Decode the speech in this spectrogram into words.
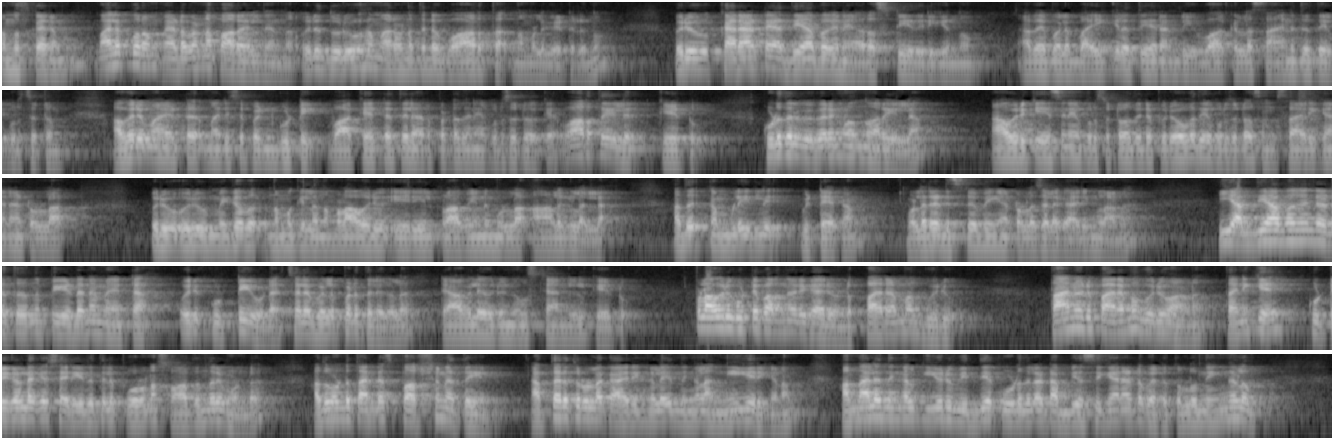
നമസ്കാരം. മലപ്പുറം എടവണ്ണപ്പാറയിൽ നിന്ന് ഒരു ദുരൂഹ മരണത്തിന്റെ വാർത്ത നമ്മൾ കേട്ടിരുന്നു. ഒരു കരാട്ടെ അധ്യാപകനെ അറസ്റ്റ് ചെയ്തിരിക്കുന്നു. അതേപോലെ ബൈക്കിലെത്തിയ രണ്ട് യുവാക്കളുടെ സാന്നിധ്യത്തെക്കുറിച്ചിട്ടും അവരുമായിട്ട് മരിച്ച പെൺകുട്ടി വാക്കേറ്റത്തിൽ ഏർപ്പെട്ടതിനെ കുറിച്ചിട്ടുമൊക്കെ വാർത്തയിൽ കേട്ടു. കൂടുതൽ വിവരങ്ങളൊന്നും അറിയില്ല. ആ ഒരു കേസിനെ കുറിച്ചിട്ടോ അതിന്റെ പുരോഗതിയെക്കുറിച്ചിട്ടോ സംസാരിക്കാനായിട്ടുള്ള ഒരു ഒരു മികവ് നമുക്കില്ല. നമ്മൾ ആ ഒരു ഏരിയയിൽ പ്രാവീണ്യമുള്ള ആളുകളല്ല. അത് കംപ്ലീറ്റ്ലി വിട്ടേക്കാം. വളരെ ഡിസ്റ്റർബിംഗ് ആയിട്ടുള്ള ചില കാര്യങ്ങളാണ്. ഈ അധ്യാപകന്റെ അടുത്ത് നിന്ന് പീഡനമേറ്റ ഒരു കുട്ടിയുടെ ചില വെളിപ്പെടുത്തലുകൾ രാവിലെ ഒരു ന്യൂസ് ചാനലിൽ കേട്ടു. അപ്പോൾ ആ ഒരു കുട്ടി പറഞ്ഞ ഒരു കാര്യമുണ്ട്. പരമഗുരു. താനൊരു പരമഗുരുവാണ്. തനിക്ക് കുട്ടികളുടെയൊക്കെ ശരീരത്തിൽ പൂർണ സ്വാതന്ത്ര്യമുണ്ട്. അതുകൊണ്ട് തന്റെ സ്പർശനത്തെയും അത്തരത്തിലുള്ള കാര്യങ്ങളെയും നിങ്ങൾ അംഗീകരിക്കണം. എന്നാലേ നിങ്ങൾക്ക് ഈ ഒരു വിദ്യ കൂടുതലായിട്ട് അഭ്യസിക്കാനായിട്ട് പറ്റത്തുള്ളൂ. നിങ്ങളും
